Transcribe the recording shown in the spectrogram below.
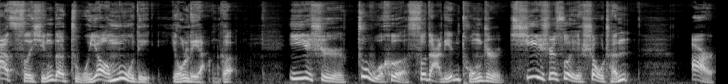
他此行的主要目的有两个：一是祝贺斯大林同志七十岁寿辰；二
